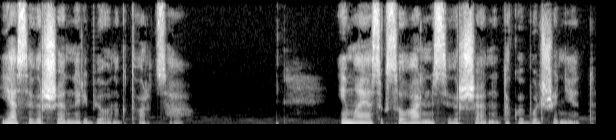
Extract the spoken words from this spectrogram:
Я совершенный ребенок Творца. И моя сексуальность совершенно такой больше нет.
